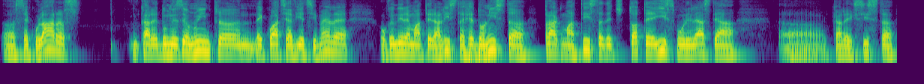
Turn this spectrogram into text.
uh, seculară în care Dumnezeu nu intră în ecuația vieții mele, o gândire materialistă, hedonistă, pragmatistă, deci toate ismurile astea uh, care există,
